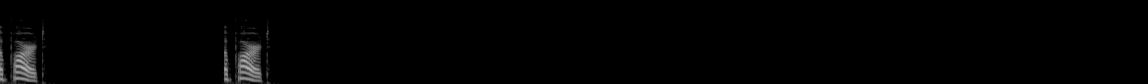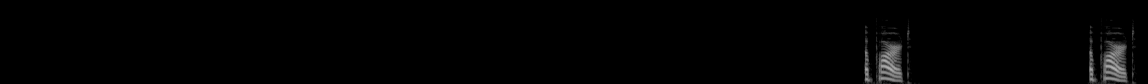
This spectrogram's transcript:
apart. Apart. Apart. Apart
